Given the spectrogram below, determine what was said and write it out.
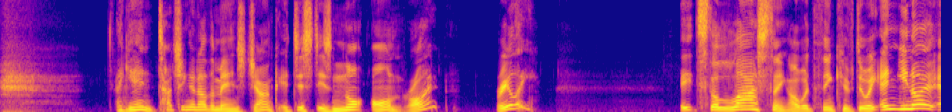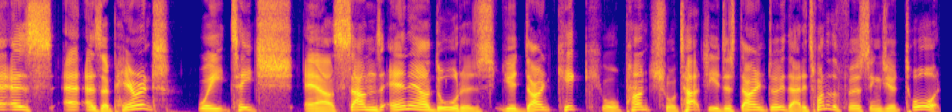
Again, touching another man's junk, it just is not on, right? Really? It's the last thing I would think of doing. And you know, as as a parent, we teach our sons and our daughters you don't kick or punch or touch. You just don't do that. It's one of the first things you're taught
